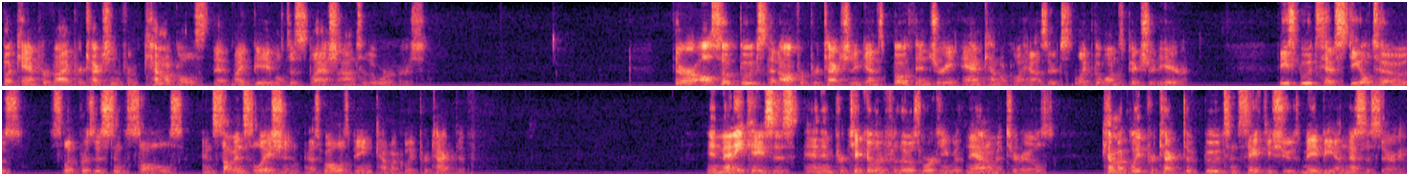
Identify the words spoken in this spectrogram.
but can provide protection from chemicals that might be able to splash onto the workers. There are also boots that offer protection against both injury and chemical hazards, like the ones pictured here. These boots have steel toes, slip-resistant soles, and some insulation, as well as being chemically protective. In many cases, and in particular for those working with nanomaterials, chemically protective boots and safety shoes may be unnecessary.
